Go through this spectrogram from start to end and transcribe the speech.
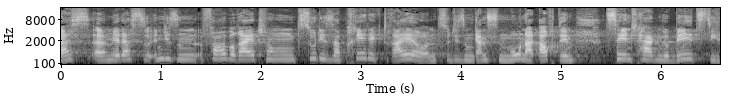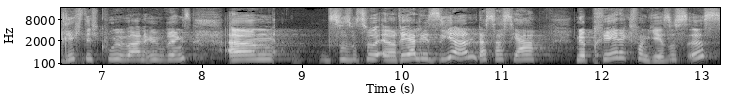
dass äh, mir das so in diesen Vorbereitungen zu dieser Predigtreihe und zu diesem ganzen Monat, auch den zehn Tagen Gebets, die richtig cool waren übrigens, ähm, zu, zu äh, realisieren, dass das ja eine Predigt von Jesus ist.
